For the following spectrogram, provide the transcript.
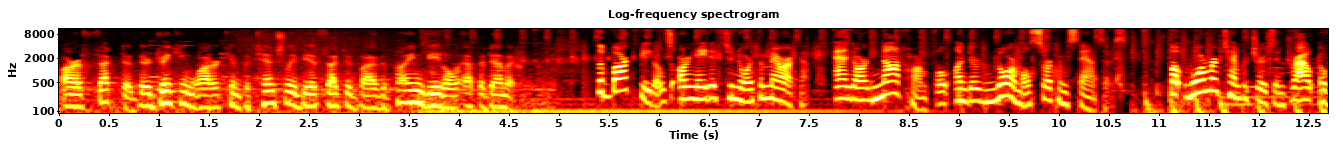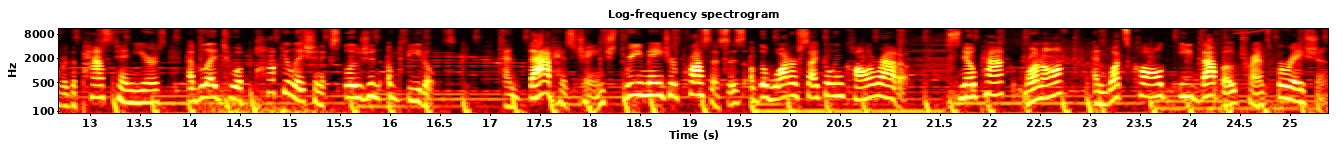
are affected. Their drinking water can potentially be affected by the pine beetle epidemic. The bark beetles are native to North America and are not harmful under normal circumstances. But warmer temperatures and drought over the past 10 years have led to a population explosion of beetles. And that has changed three major processes of the water cycle in Colorado snowpack, runoff, and what's called evapotranspiration.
